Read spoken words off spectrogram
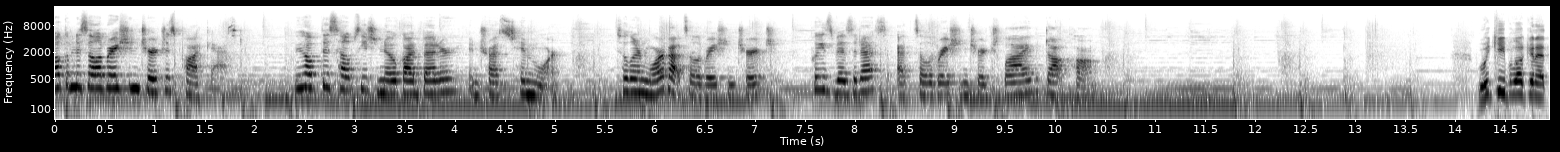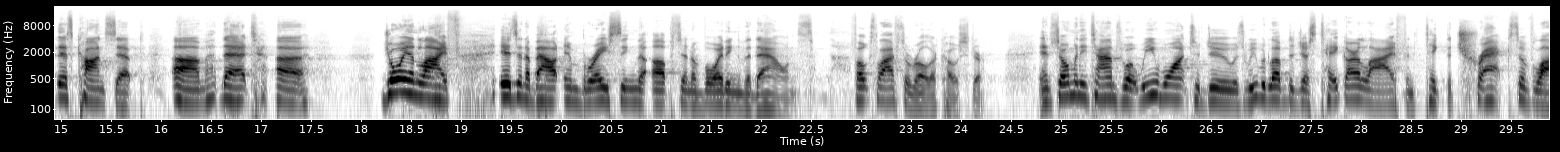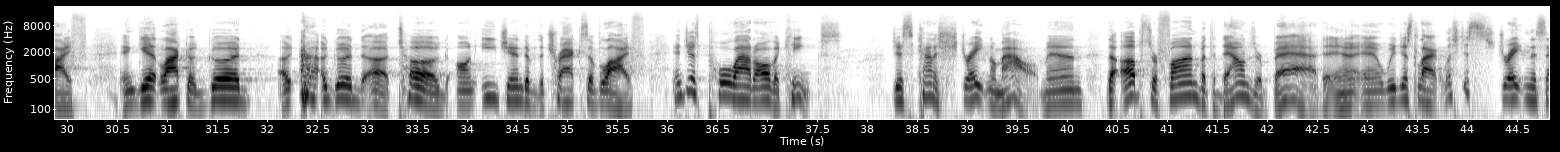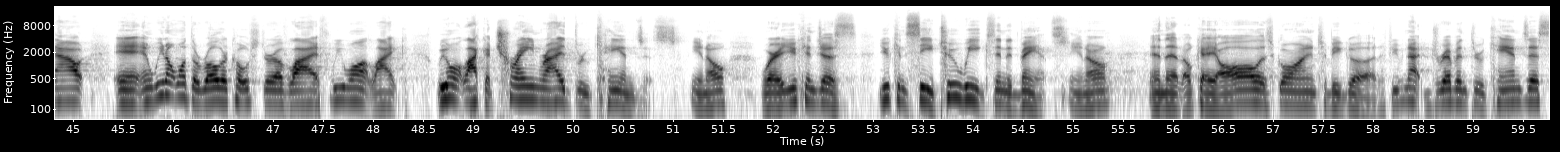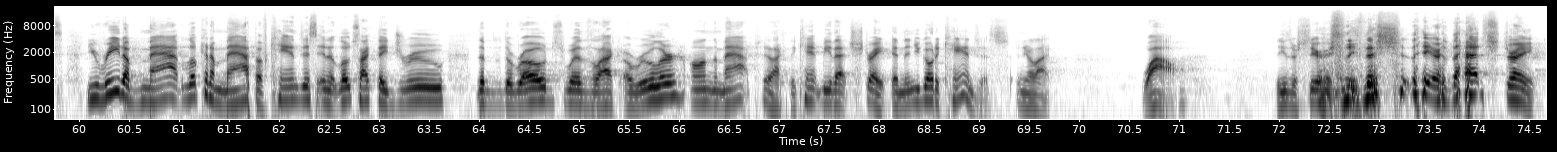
Welcome to Celebration Church's podcast. We hope this helps you to know God better and trust Him more. To learn more about Celebration Church, please visit us at celebrationchurchlive.com. We keep looking at this concept um, that uh, joy in life isn't about embracing the ups and avoiding the downs. Folks, life's a roller coaster. And so many times, what we want to do is we would love to just take our life and take the tracks of life and get like a good, a, a good uh, tug on each end of the tracks of life and just pull out all the kinks. Just kind of straighten them out, man. The ups are fun, but the downs are bad. And, and we just like, let's just straighten this out. And, and we don't want the roller coaster of life. We want like, we want like a train ride through Kansas, you know, where you can just you can see two weeks in advance, you know, and that, okay, all is going to be good. If you've not driven through Kansas, you read a map, look at a map of Kansas, and it looks like they drew the, the roads with like a ruler on the map. You're like, they can't be that straight. And then you go to Kansas, and you're like, wow, these are seriously this they are that straight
